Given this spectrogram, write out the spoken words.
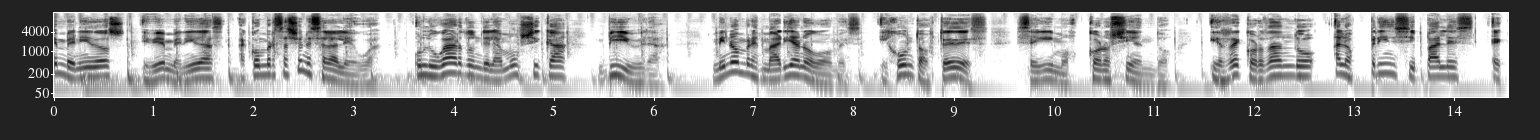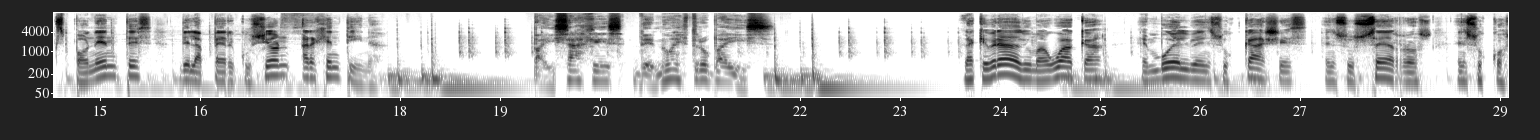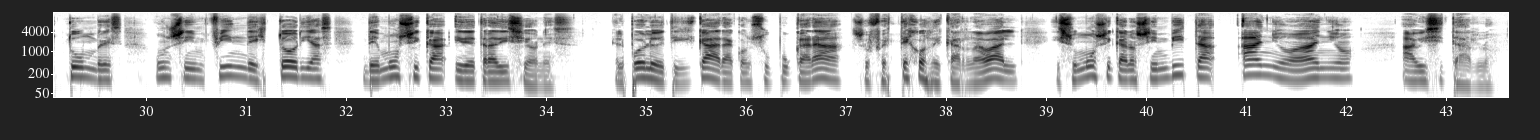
Bienvenidos y bienvenidas a Conversaciones a la Legua, un lugar donde la música vibra. Mi nombre es Mariano Gómez y junto a ustedes seguimos conociendo y recordando a los principales exponentes de la percusión argentina. Paisajes de nuestro país. La quebrada de Humahuaca envuelve en sus calles, en sus cerros, en sus costumbres, un sinfín de historias, de música y de tradiciones. El pueblo de Tilcara, con su pucará, sus festejos de carnaval y su música nos invita año a año a visitarlo.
